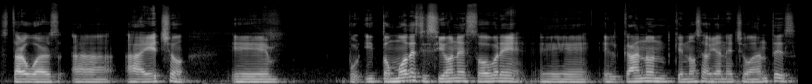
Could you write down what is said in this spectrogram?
Star Wars ha, ha hecho. Eh, y tomó decisiones sobre eh, el canon que no se habían hecho antes.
